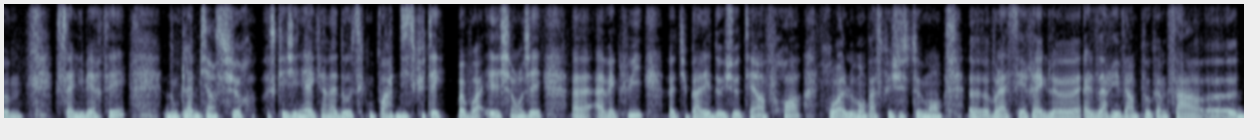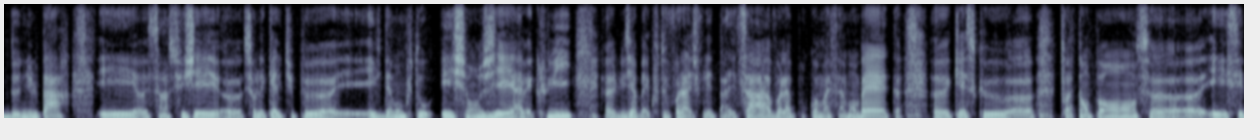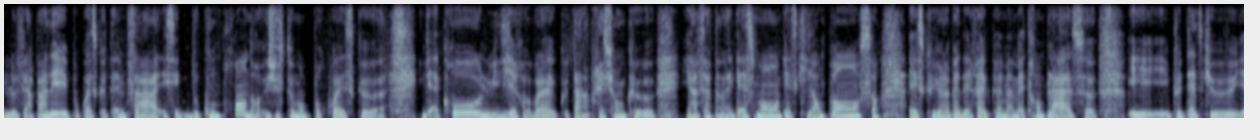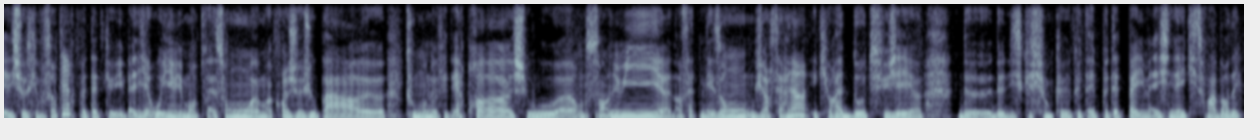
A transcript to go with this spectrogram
sa liberté. Donc là, bien sûr, ce qui est génial avec un ado, c'est qu'on va pouvoir discuter, on va pouvoir échanger avec lui. tu parlais de jeter un froid, probablement parce que justement, voilà, ces règles, elles arrivent un peu comme ça de nulle part, et c'est un sujet sur lequel tu peux évidemment plutôt échanger avec lui, lui dire, bah écoute, voilà, je voulais te parler de ça voilà pourquoi moi ça m'embête, euh, qu'est-ce que euh, toi t'en penses, euh, et essayer de le faire parler, pourquoi est-ce que t'aimes ça, essayer de comprendre justement pourquoi est-ce que il est accro, lui dire voilà que t'as l'impression qu'il y a un certain agacement, qu'est-ce qu'il en pense, est-ce qu'il y aurait pas des règles quand même à mettre en place, et peut-être qu'il y a des choses qui vont sortir, peut-être qu'il va dire oui mais bon de toute façon moi quand je joue pas, tout le monde me fait des reproches ou on s'ennuie dans cette maison ou j'en sais rien, et qu'il y aura d'autres sujets de, discussion que, tu peut-être pas imaginé qui seront abordés.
